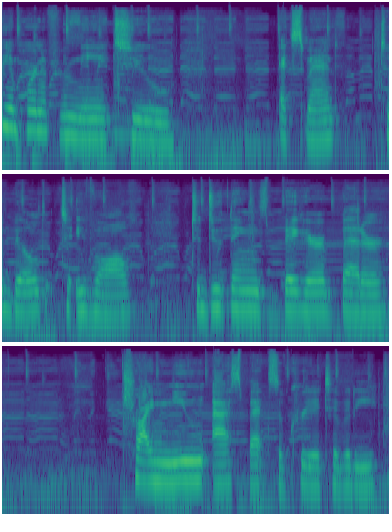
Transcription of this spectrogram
really important for me to expand, to build, to evolve, to do things bigger, better, try new aspects of creativity.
